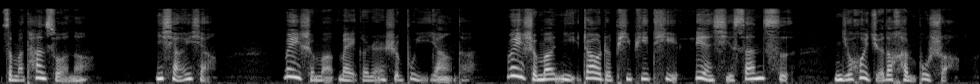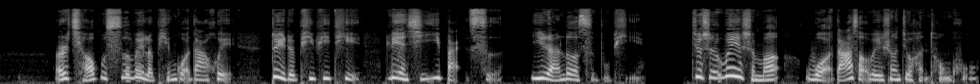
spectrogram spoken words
怎么探索呢？你想一想，为什么每个人是不一样的？为什么你照着 PPT 练习三次，你就会觉得很不爽？而乔布斯为了苹果大会对着 PPT 练习一百次，依然乐此不疲。就是为什么我打扫卫生就很痛苦，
